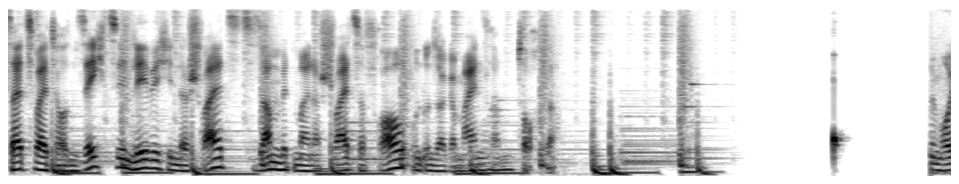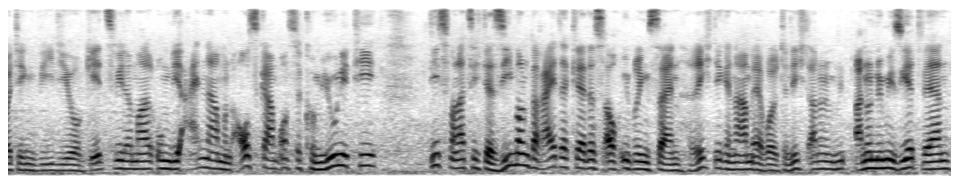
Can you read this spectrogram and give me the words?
Seit 2016 lebe ich in der Schweiz zusammen mit meiner Schweizer Frau und unserer gemeinsamen Tochter. Im heutigen Video geht es wieder mal um die Einnahmen und Ausgaben aus der Community. Diesmal hat sich der Simon bereit erklärt, das ist auch übrigens sein richtiger Name. Er wollte nicht anonymisiert werden.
